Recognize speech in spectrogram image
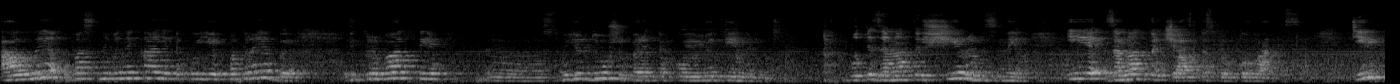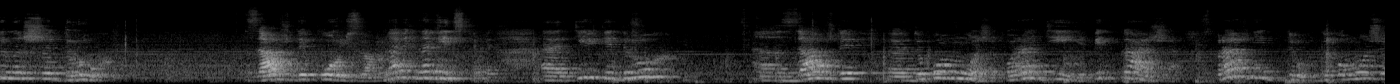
але у вас не виникає такої потреби відкривати е, свою душу перед такою людиною, бути занадто щирим з ним і занадто часто спілкуватися. Тільки лише друг завжди поруч з вами, навіть на відстані. Е, Тільки друг завжди е, допоможе, порадіє, підкаже. Справжній друг допоможе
